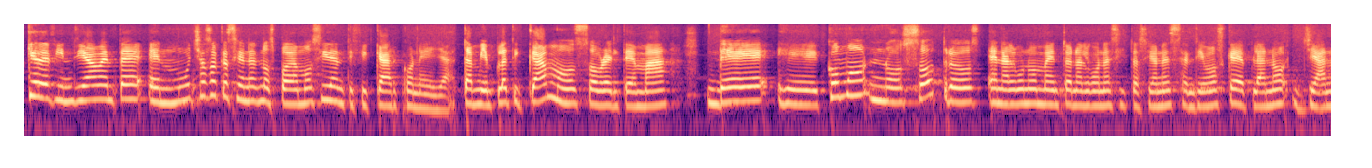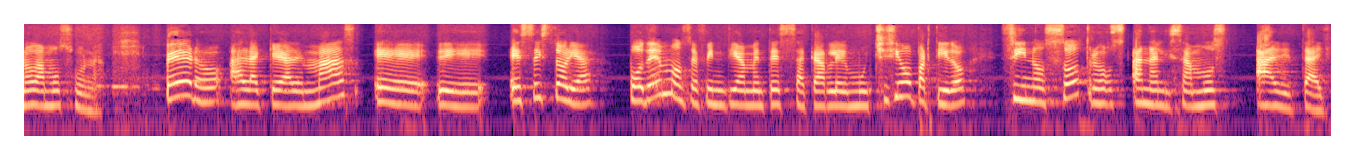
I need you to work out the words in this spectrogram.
que definitivamente en muchas ocasiones nos podemos identificar con ella. También platicamos sobre el tema de eh, cómo nosotros en algún momento, en algunas situaciones, sentimos que de plano ya no damos una. Pero a la que además eh, de esta historia podemos definitivamente sacarle muchísimo partido si nosotros analizamos a detalle.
